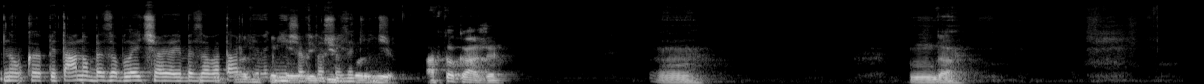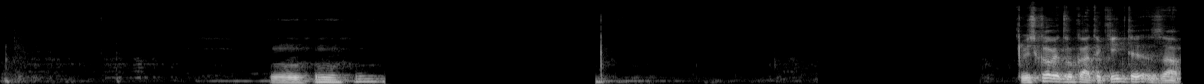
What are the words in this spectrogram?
Ну, капітану без обличчя і без аватарки видніше, хто що закінчив. А хто каже? Да. Мгм. Військові адвокати, киньте запит.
